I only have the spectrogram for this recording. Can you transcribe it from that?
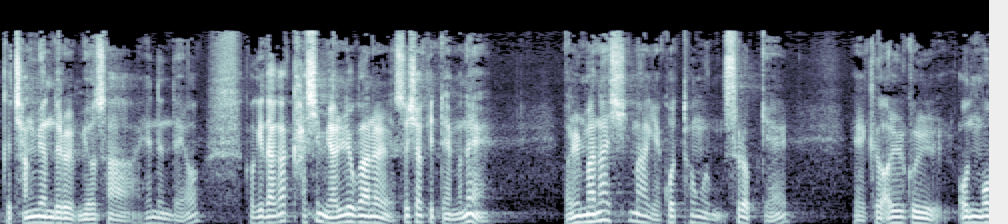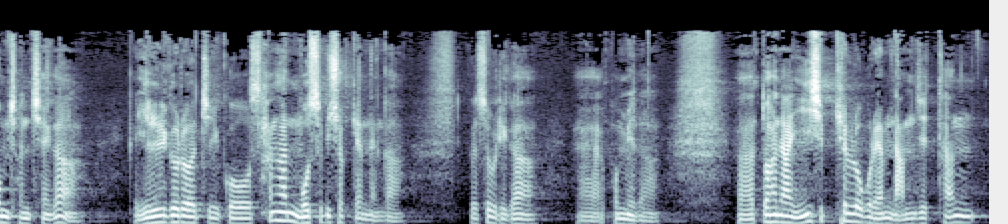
그 장면들을 묘사했는데요. 거기다가 가시 면류관을 쓰셨기 때문에 얼마나 심하게 고통스럽게 예, 그 얼굴 온몸 전체가 일그러지고 상한 모습이셨겠는가 그것을 우리가 봅니다. 아, 또 하나 20kg 남짓한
